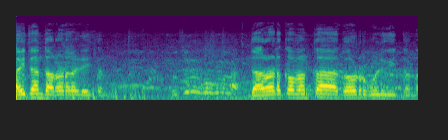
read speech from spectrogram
ಐತನ್ ಧಾರವಾಡ ಗಾಡಿ ಐತನ್? ಧಾರವಾಡಕ್ಕೆ ಬಂತ ಗೌಡ್ರ ಗುಳಿಗೆ ಐತೆ ಅಂತ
